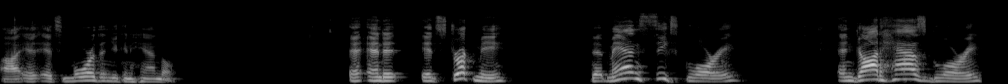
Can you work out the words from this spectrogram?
Uh, it's more than you can handle. And it, it struck me that man seeks glory and God has glory.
